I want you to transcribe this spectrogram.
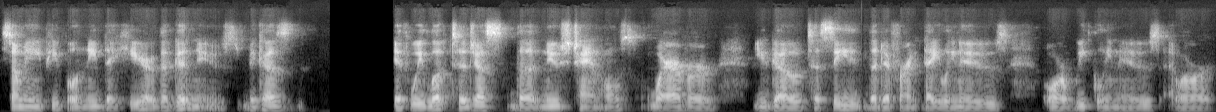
so many people need to hear the good news. Because if we look to just the news channels wherever you go to see the different daily news or weekly news or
